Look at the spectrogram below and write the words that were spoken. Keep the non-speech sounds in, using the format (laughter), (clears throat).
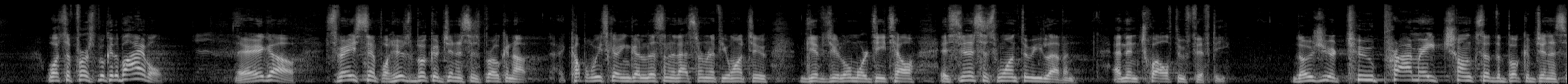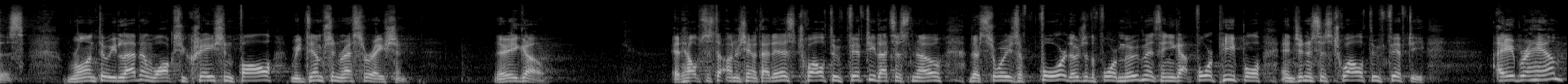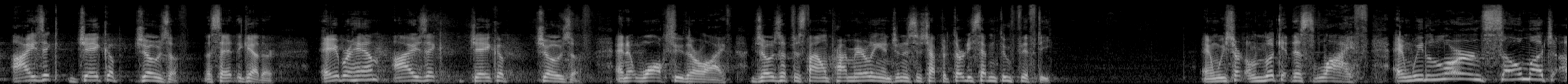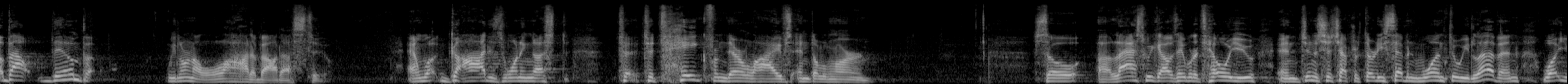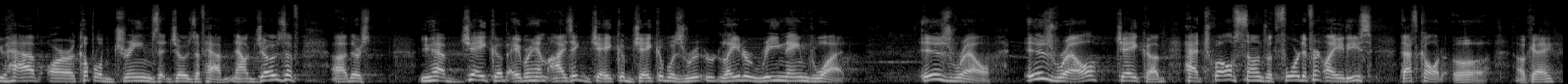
What's the first book of the Bible? Genesis. There you go. It's very simple. Here's the book of Genesis broken up. A couple weeks ago, you can go listen to that sermon if you want to. It gives you a little more detail. It's Genesis 1 through 11, and then 12 through 50. Those are your two primary chunks of the book of Genesis. 1 through 11 walks through creation, fall, redemption, restoration. There you go. It helps us to understand what that is. 12 through 50 lets us know the stories of four. Those are the four movements. And you got four people in Genesis 12 through 50 Abraham, Isaac, Jacob, Joseph. Let's say it together Abraham, Isaac, Jacob, Joseph. And it walks through their life. Joseph is found primarily in Genesis chapter 37 through 50. And we start to look at this life and we learn so much about them, but we learn a lot about us too and what God is wanting us to, to, take from their lives and to learn. So uh, last week I was able to tell you in Genesis chapter 37, 1 through 11, what you have are a couple of dreams that Joseph had. Now, Joseph, uh, there's, you have Jacob, Abraham, Isaac, Jacob. Jacob was re- later renamed what? Israel. Israel, Jacob, had 12 sons with four different ladies. That's called, uh, okay?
